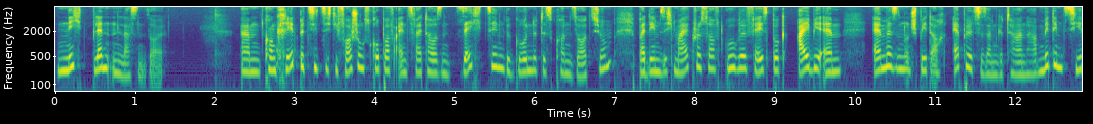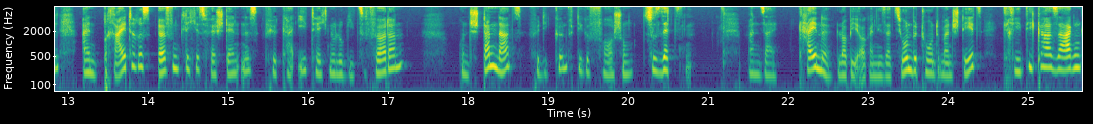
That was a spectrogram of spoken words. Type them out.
nicht blenden lassen soll. Ähm, konkret bezieht sich die Forschungsgruppe auf ein 2016 gegründetes Konsortium, bei dem sich Microsoft, Google, Facebook, IBM, Amazon und später auch Apple zusammengetan haben, mit dem Ziel, ein breiteres öffentliches Verständnis für KI-Technologie zu fördern und Standards für die künftige Forschung zu setzen. Man sei keine Lobbyorganisation, betonte man stets. Kritiker sagen,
